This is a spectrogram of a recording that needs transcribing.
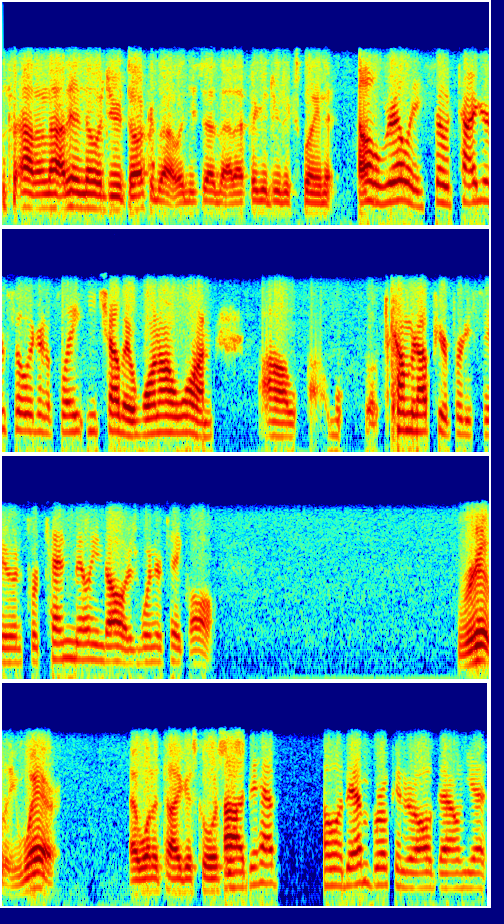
I don't know. I didn't know what you were talking about when you said that. I figured you'd explain it. Oh, really? So Tiger and Phil are going to play each other one on one, uh coming up here pretty soon for ten million dollars, winner take all. Really? Where? At one of Tiger's courses? Uh, they have. Oh, they haven't broken it all down yet.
